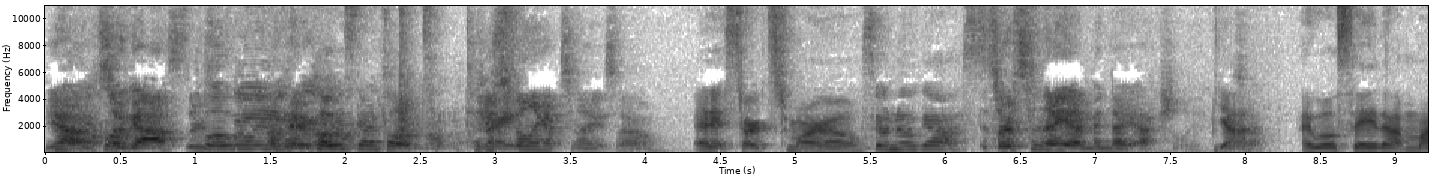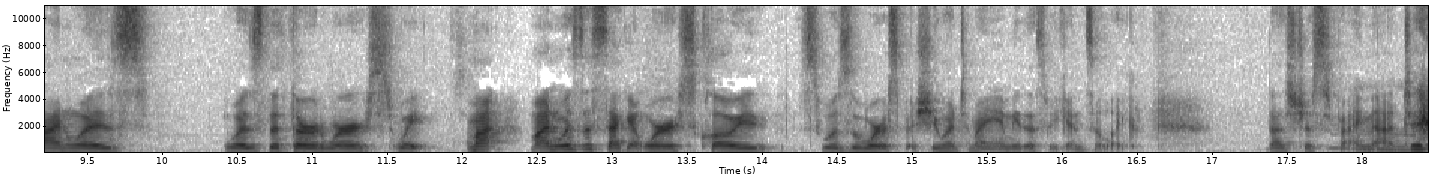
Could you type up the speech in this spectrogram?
Yeah, Chloe- so gas, there's Chloe- Okay, Chloe's gonna fill up t- she's tonight. filling up tonight, so And it starts tomorrow. So no gas. it starts tonight at midnight actually. Yeah. I will say that mine was was the third worst. Wait, my, mine was the second worst. Chloe's was the worst, but she went to Miami this weekend, so like that's justifying that mm-hmm. too.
